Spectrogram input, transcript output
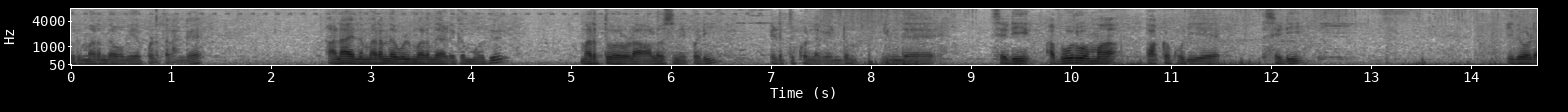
ஒரு மருந்தை உபயோகப்படுத்துகிறாங்க ஆனால் இந்த மருந்தை உள் மருந்தை எடுக்கும்போது மருத்துவரோட ஆலோசனைப்படி எடுத்துக்கொள்ள வேண்டும். இந்த செடி அபூர்வமாக பார்க்கக்கூடிய செடி இதோட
